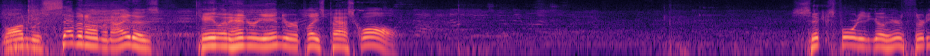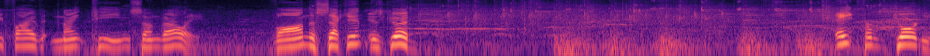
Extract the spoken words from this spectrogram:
Vaughn was seven on the night as Kaylin Henry in to replace Pasquale. 6.40 to go here, 35 19, Sun Valley. Vaughn, the second, is good. Eight from Jordan.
